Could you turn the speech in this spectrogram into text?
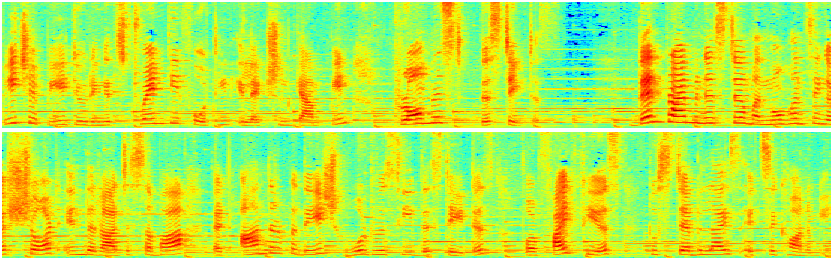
BJP during its 2014 election campaign promised the status. Then Prime Minister Manmohan Singh assured in the Rajya Sabha that Andhra Pradesh would receive the status for 5 years to stabilize its economy.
